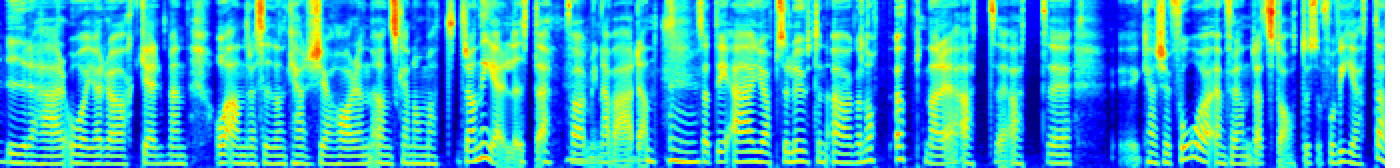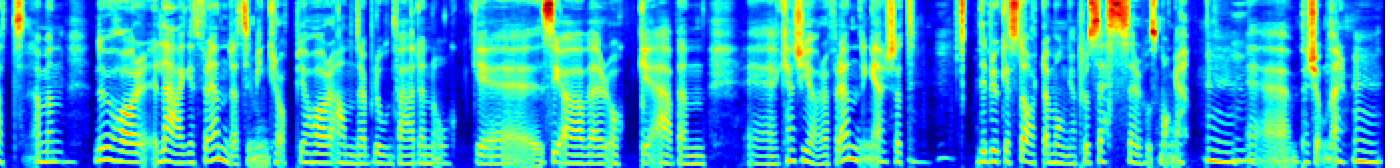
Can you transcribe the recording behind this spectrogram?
mm. i det här, åh jag röker men å andra sidan kanske jag har en önskan om att dra ner lite för mm. mina värden. Så att det är ju absolut en ögonöppnare att, att eh, kanske få en förändrad status och få veta att ja, men, nu har läget förändrats i min kropp. Jag har andra blodvärden och eh, se över och eh, även eh, kanske göra förändringar. Så att det brukar starta många processer hos många Mm. eh, personer. Mm.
